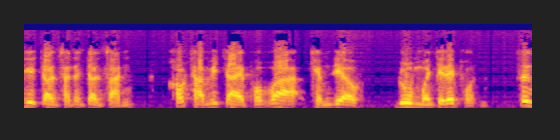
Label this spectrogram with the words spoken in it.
ที่จอร์นสันจอร์นสันเขาทำวิจัยพบว่าเข็มเดียวดูเหมือนจะได้ผล ซึ่ง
